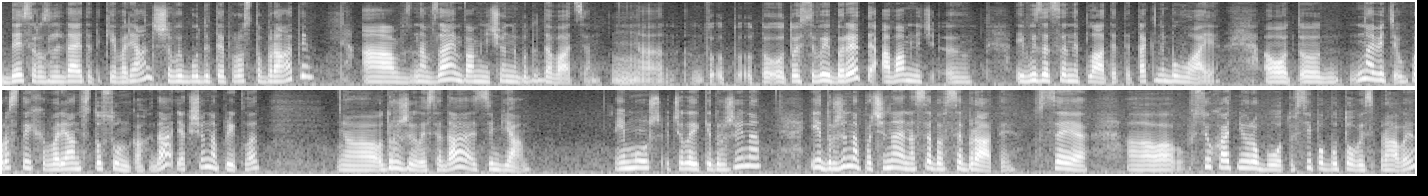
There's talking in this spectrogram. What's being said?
десь розглядаєте такий варіант, що ви будете просто брати, а навзаєм вам нічого не буде даватися. Тобто ви берете, а вам ніч... е, і ви за це не платите. Так не буває. От, навіть простих варіант в стосунках. Да? Якщо, наприклад, е, одружилися да, сім'я, і муж, чоловік і дружина, і дружина починає на себе все брати, все, всю хатню роботу, всі побутові справи.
